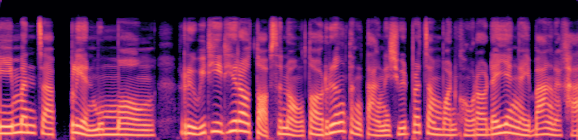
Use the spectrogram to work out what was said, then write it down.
นี้มันจะเปลี่ยนมุมมอง หรือวิธีที่เราตอบสนองต่อเรื่องต่างๆ ในชีวิตประจำวันของเราได้ยังไงบ้างนะคะ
